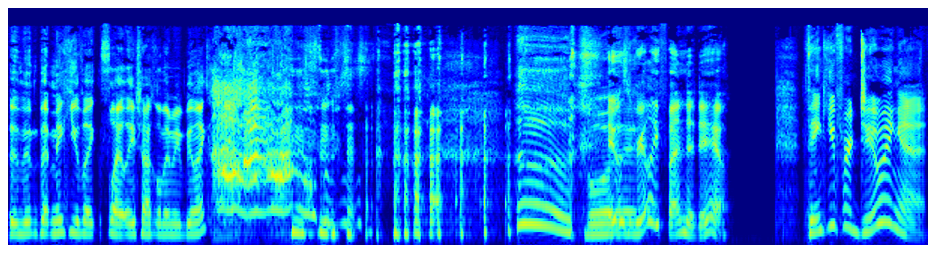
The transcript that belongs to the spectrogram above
that make you like slightly chuckle and me being like, oh, boy. It was really fun to do. Thank you for doing it.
